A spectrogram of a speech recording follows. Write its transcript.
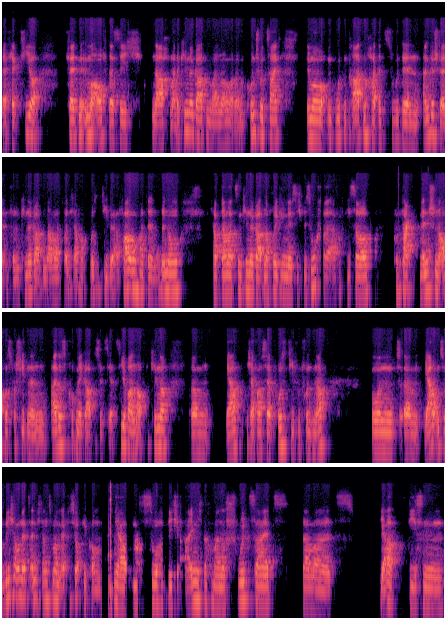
reflektiere, fällt mir immer auf, dass ich nach meiner Kindergarten, meiner ähm, Grundschulzeit immer einen guten Draht noch hatte zu den Angestellten von dem Kindergarten damals, weil ich einfach positive Erfahrungen hatte, in Erinnerung habe damals den Kindergarten auch regelmäßig besucht, weil einfach dieser Kontakt Menschen auch aus verschiedenen Altersgruppen, egal ob es jetzt die Erzieher waren, auch die Kinder, ähm, ja, ich einfach sehr positiv empfunden habe. Und ähm, ja, und so bin ich auch letztendlich dann zu meinem FSJ gekommen. Ja, und so habe ich eigentlich nach meiner Schulzeit damals, ja, diesen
